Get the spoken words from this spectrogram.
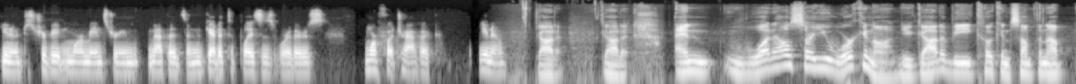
you know distribute in more mainstream methods and get it to places where there's more foot traffic. You know. Got it. Got it. And what else are you working on? You got to be cooking something up,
